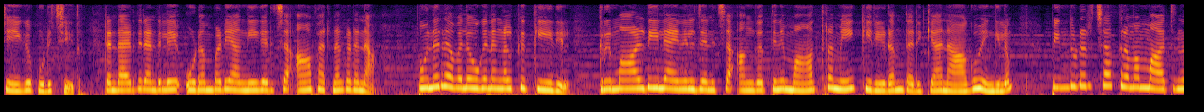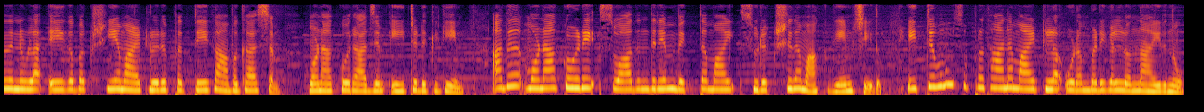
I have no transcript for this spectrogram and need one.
ചെയ്യുക കൂടി ചെയ്തു. രണ്ടായിരത്തി രണ്ടിലെ ഉടമ്പടി അംഗീകരിച്ച ആ ഭരണഘടന പുനരവലോകനങ്ങൾക്ക് കീഴിൽ ഗ്രിമാൾഡി ലൈനിൽ ജനിച്ച അംഗത്തിന് മാത്രമേ കിരീടം ധരിക്കാനാകൂ എങ്കിലും പിന്തുടർച്ചാ ക്രമം മാറ്റുന്നതിനുള്ള ഏകപക്ഷീയമായിട്ടുള്ളൊരു പ്രത്യേക അവകാശം മൊണാക്കോ രാജ്യം ഏറ്റെടുക്കുകയും അത് മൊണാക്കോയുടെ സ്വാതന്ത്ര്യം വ്യക്തമായി സുരക്ഷിതമാക്കുകയും ചെയ്തു. ഏറ്റവും സുപ്രധാനമായിട്ടുള്ള ഉടമ്പടികളിലൊന്നായിരുന്നു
